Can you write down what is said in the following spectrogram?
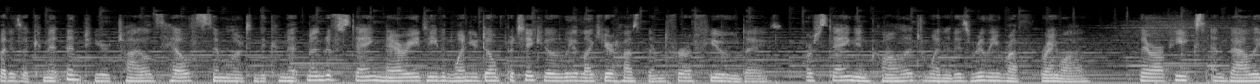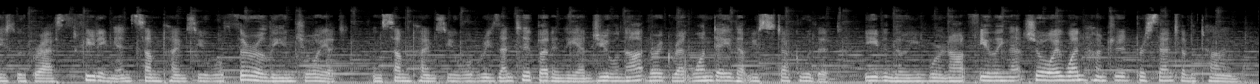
but is a commitment to your child's health similar to the commitment of staying married even when you don't particularly like your husband for a few days or staying in college when it is really rough for a while. There are peaks and valleys with breastfeeding and sometimes you will thoroughly enjoy it, and sometimes you will resent it but in the end you will not regret one day that you stuck with it, even though you were not feeling that joy 100% of the time.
